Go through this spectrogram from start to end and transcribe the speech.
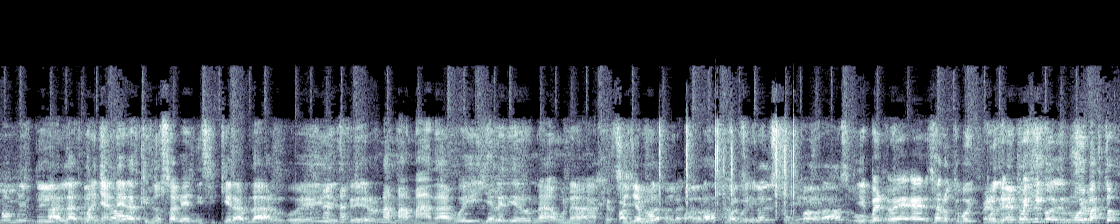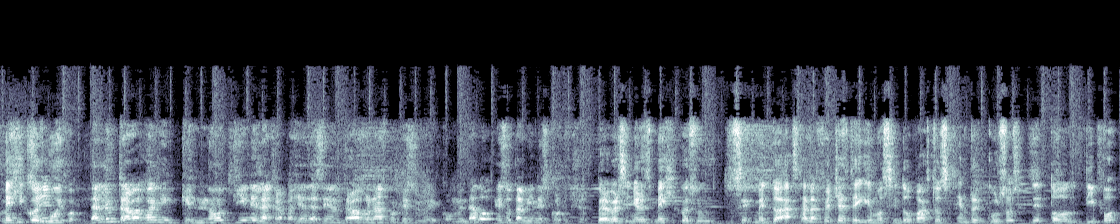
mames, de a las prensa. mañaneras que no sabía ni siquiera hablar, güey. Este, era una mamada, güey, y ya le dieron una, una jefatura Se llama compadrazgo, al güey. final es compadrazgo. Y, pero, güey. eh, es a lo que voy. Porque México es muy vasto. México Sí, es muy. Darle un trabajo a alguien que no tiene la capacidad de hacer un trabajo nada porque es recomendado, eso también es corrupción. Pero a ver, señores, México es un segmento, hasta la fecha seguimos siendo vastos en recursos de todo tipo,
